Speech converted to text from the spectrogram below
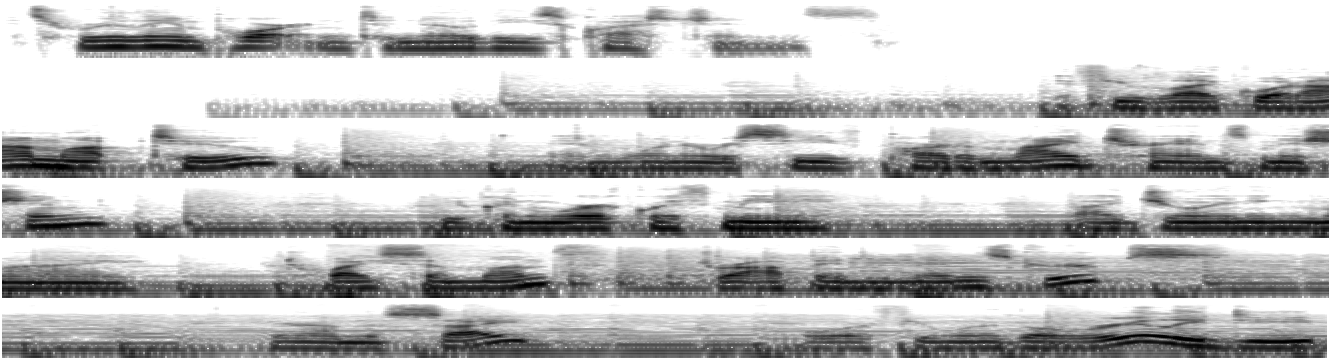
It's really important to know these questions. If you like what I'm up to and want to receive part of my transmission, you can work with me by joining my twice a month drop in men's groups here on the site. Or if you want to go really deep,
